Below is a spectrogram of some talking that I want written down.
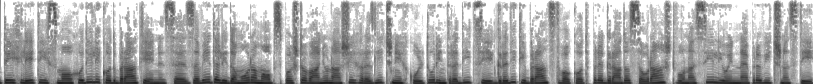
teh letih smo hodili kot bratje in se zavedali, da moramo ob spoštovanju naših različnih kultur in tradicij graditi bratstvo kot pregrado sovraštvu, nasilju in nepravičnosti.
